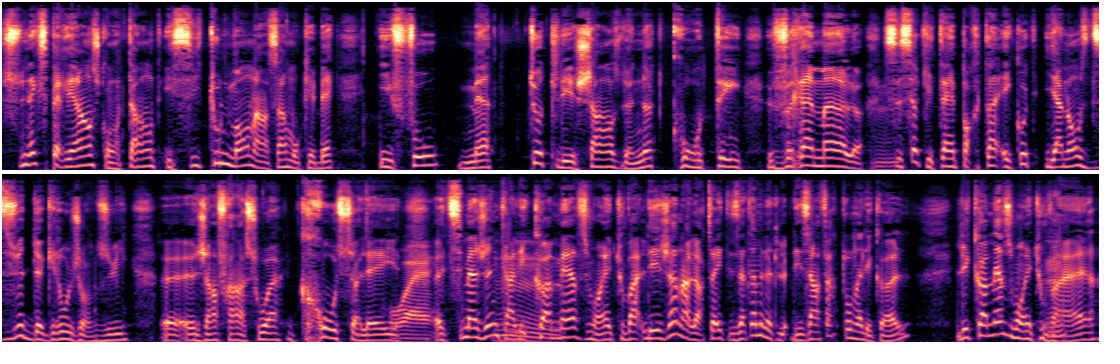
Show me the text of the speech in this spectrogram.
c'est une expérience qu'on tente ici, tout le monde ensemble au Québec. Il faut mettre toutes les chances de notre côté. Vraiment, là. C'est ça qui est important. Écoute, il annonce 18 degrés aujourd'hui, euh, Jean-François. Gros soleil. Ouais. Euh, T'imagines quand les commerces vont être ouverts. Les gens dans leur tête, ils attendent les enfants retournent à l'école, les commerces vont être ouverts,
